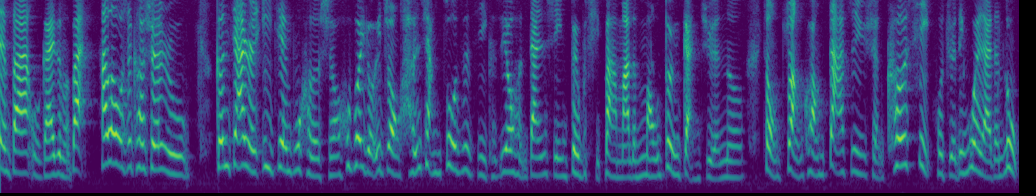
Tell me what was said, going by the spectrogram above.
点烦，我该怎么办？Hello，我是柯宣如。跟家人意见不合的时候，会不会有一种很想做自己，可是又很担心对不起爸妈的矛盾感觉呢？这种状况大至于选科系或决定未来的路，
